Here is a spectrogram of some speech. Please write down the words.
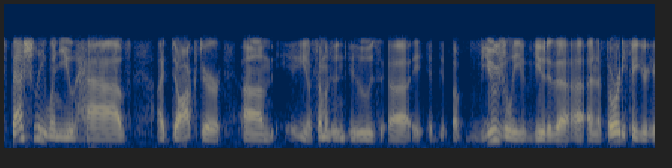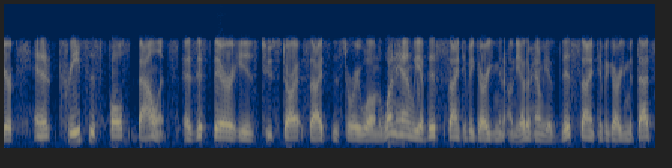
especially when you have a doctor, um, you know, someone who, who's uh, usually viewed as a, an authority figure here, and it creates this false balance, as if there is two star- sides to the story. Well, on the one hand, we have this scientific argument; on the other hand, we have this scientific argument. That's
